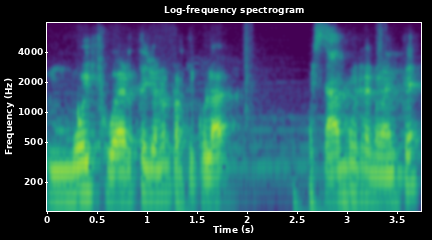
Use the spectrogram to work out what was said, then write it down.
muy fuerte, yo en particular estaba muy renuente.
